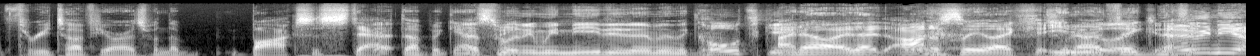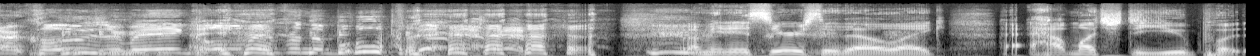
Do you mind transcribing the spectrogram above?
three tough yards when the box is stacked up against That's me. when we needed him in the Colts game. I know that honestly, like you know, were I like, think, I "Now think we need our closer, man. In from the bullpen. I mean, seriously though, like how much do you put?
